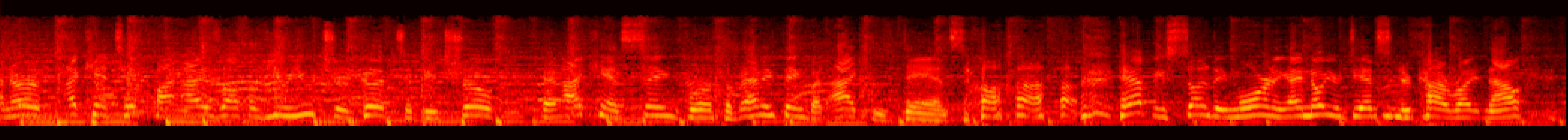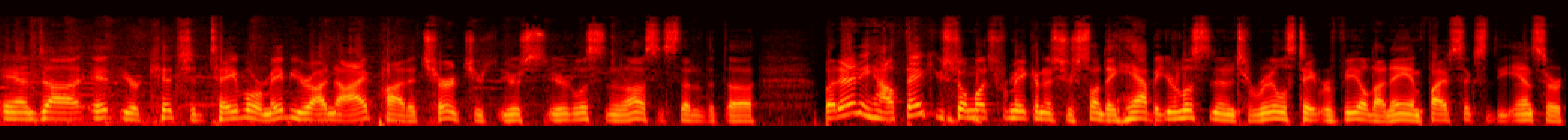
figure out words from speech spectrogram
On earth. I can't take my eyes off of you. You too good to be true. And I can't sing worth of anything, but I can dance. Happy Sunday morning. I know you're dancing in your car right now and uh, at your kitchen table, or maybe you're on the iPod at church. You're, you're, you're listening to us instead of the. Uh, but anyhow, thank you so much for making us your Sunday habit. You're listening to Real Estate Revealed on AM 56 at The Answer,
